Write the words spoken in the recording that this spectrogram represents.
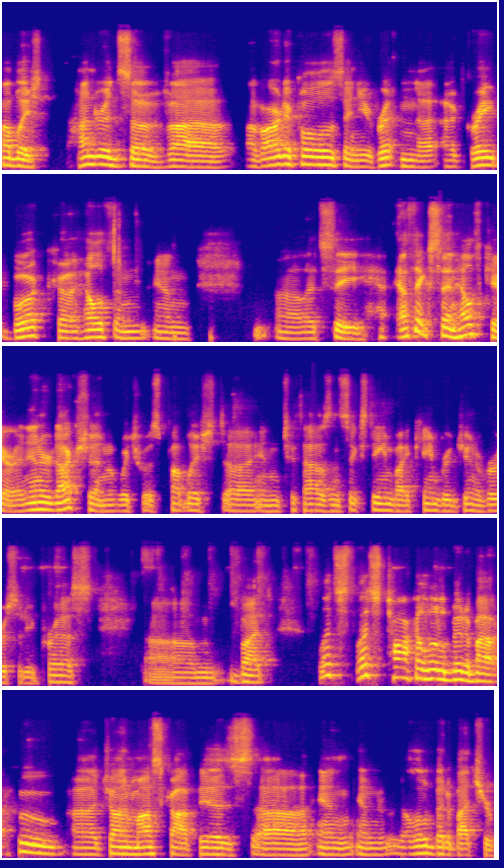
published hundreds of, uh, of articles and you've written a, a great book, uh, Health and, and uh, let's see, Ethics and Healthcare, an introduction, which was published uh, in 2016 by Cambridge University Press. Um, but let's let's talk a little bit about who uh, John Moskop is uh, and and a little bit about your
